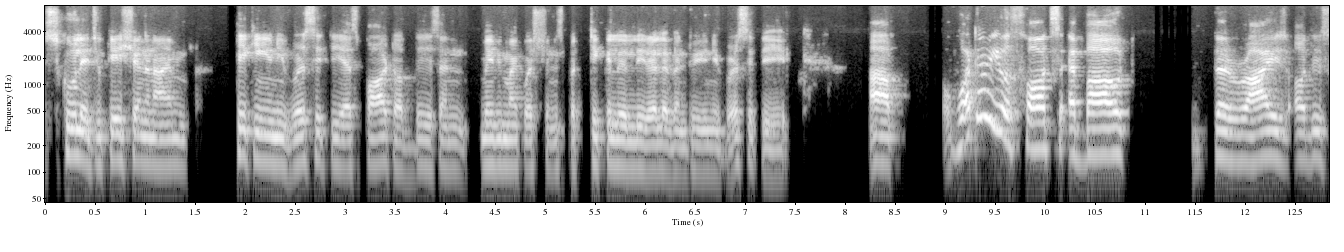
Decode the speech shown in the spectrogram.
school education, and I'm taking university as part of this, and maybe my question is particularly relevant to university. Uh, what are your thoughts about the rise or this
